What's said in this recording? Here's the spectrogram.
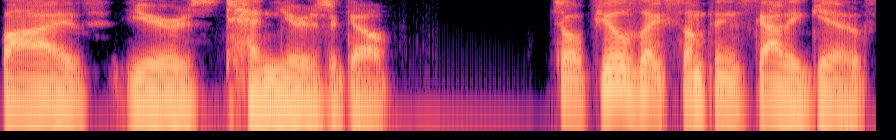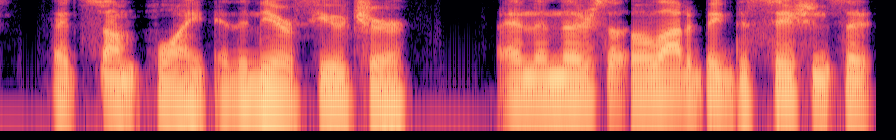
five years, 10 years ago. So it feels like something's got to give at some point in the near future. And then there's a lot of big decisions that,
